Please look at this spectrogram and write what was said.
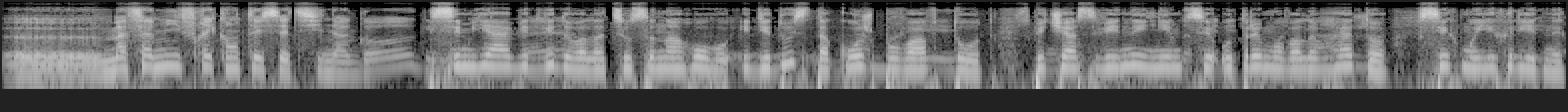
Ma famille fréquentait cette synagogue. Сім'я відвідувала цю синагогу, і дідусь також бував тут. Під час війни німці утримували в гетто всіх моїх рідних,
